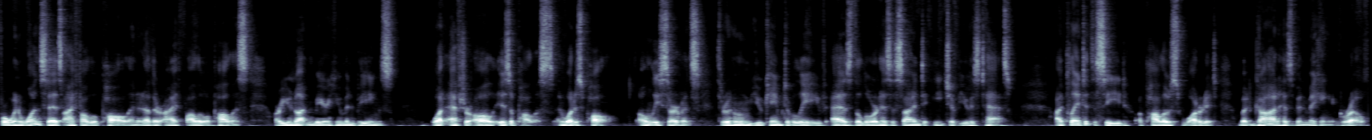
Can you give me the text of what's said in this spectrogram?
For when one says, I follow Paul, and another, I follow Apollos, are you not mere human beings? What, after all, is Apollos, and what is Paul? Only servants through whom you came to believe, as the Lord has assigned to each of you his task. I planted the seed, Apollos watered it, but God has been making it grow.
